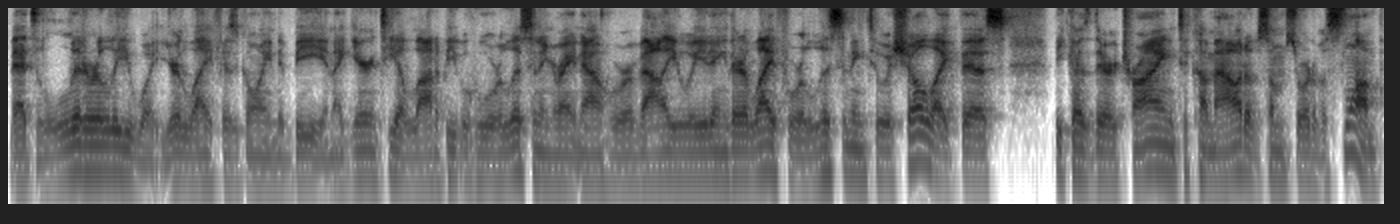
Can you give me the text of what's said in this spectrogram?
That's literally what your life is going to be. And i guarantee a lot of people who are listening right now who are evaluating their life who are listening to a show like this because they're trying to come out of some sort of a slump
